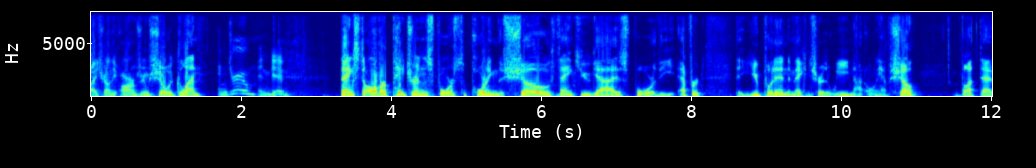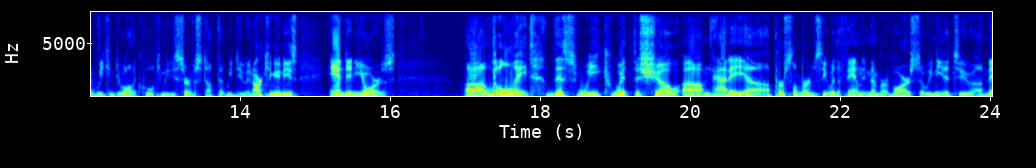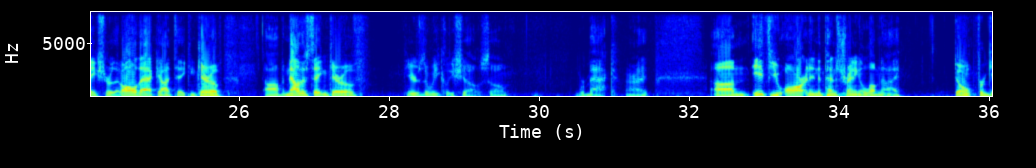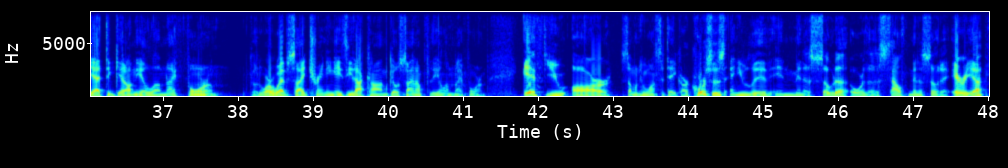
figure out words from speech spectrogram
right, you're on the Arms Room Show with Glenn. And Drew. And Gabe. Thanks to all of our patrons for supporting the show. Thank you guys for the effort that you put into making sure that we not only have a show, but that we can do all the cool community service stuff that we do in our communities and in yours. Uh, a little late this week with the show. Um, had a, uh, a personal emergency with a family member of ours, so we needed to uh, make sure that all that got taken care of. Uh, but now that it's taken care of, here's the weekly show. So we're back. All right. Um, if you are an Independence Training alumni, don't forget to get on the alumni forum. Go to our website, trainingaz.com, go sign up for the alumni forum. If you are someone who wants to take our courses and you live in Minnesota or the South Minnesota area,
